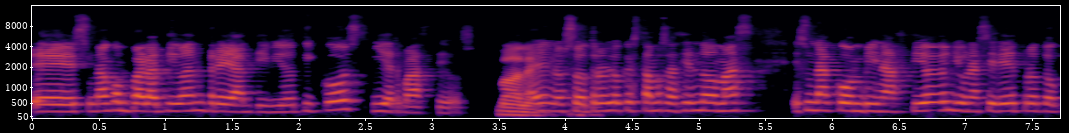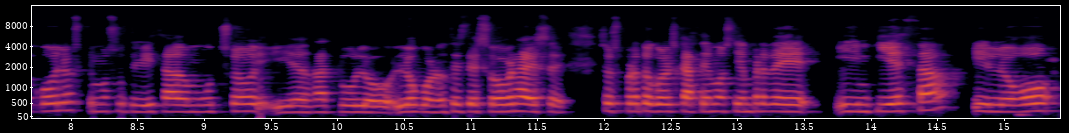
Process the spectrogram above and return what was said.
es una comparativa entre antibióticos y herbáceos. Vale. Nosotros lo que estamos haciendo más es una combinación y una serie de protocolos que hemos utilizado mucho y Edgar, tú lo, lo conoces de sobra, esos protocolos que hacemos siempre de limpieza y luego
